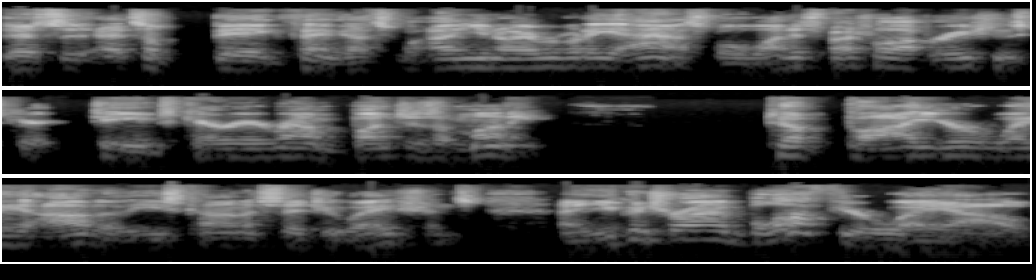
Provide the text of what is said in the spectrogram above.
It's a big thing. That's why, you know, everybody asks, well, why do special operations teams carry around bunches of money? To buy your way out of these kind of situations. And you can try and bluff your way out,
